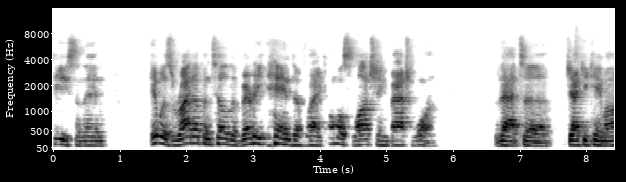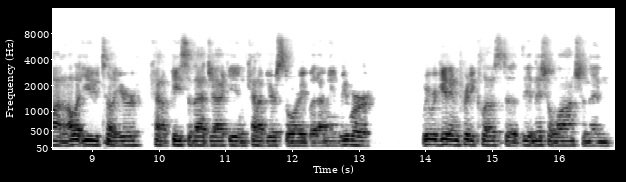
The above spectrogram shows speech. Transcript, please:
piece. And then it was right up until the very end of like almost launching batch one that uh, Jackie came on. And I'll let you tell your kind of piece of that, Jackie, and kind of your story. But I mean, we were we were getting pretty close to the initial launch, and then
